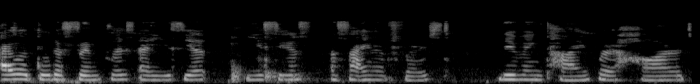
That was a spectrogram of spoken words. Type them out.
I will do the simplest and easiest easiest assignment first, leaving time for hard,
